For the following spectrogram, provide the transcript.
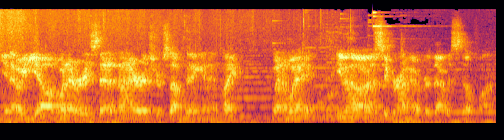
you know, he yelled whatever he said in Irish or something, and it like went away. Even though I was super hungover, that was still fun.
